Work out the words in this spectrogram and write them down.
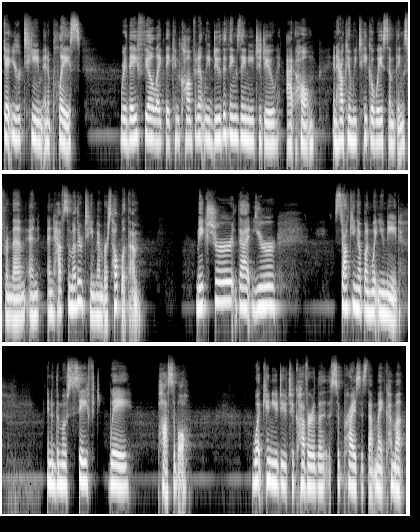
get your team in a place where they feel like they can confidently do the things they need to do at home? And how can we take away some things from them and, and have some other team members help with them? Make sure that you're stocking up on what you need in the most safe way possible. What can you do to cover the surprises that might come up?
